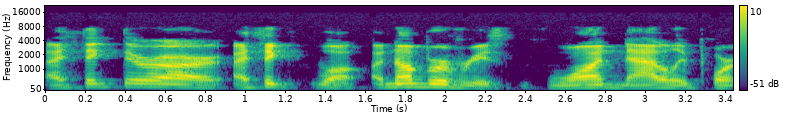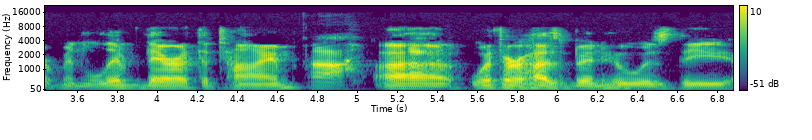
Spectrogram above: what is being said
I think there are, I think, well, a number of reasons. One, Natalie Portman lived there at the time Ah, uh, with her husband, who was the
